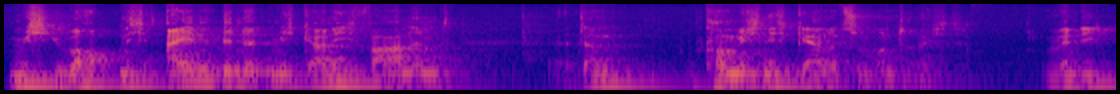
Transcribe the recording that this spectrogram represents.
mich überhaupt nicht einbindet, mich gar nicht wahrnimmt, dann komme ich nicht gerne zum Unterricht. Wenn die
